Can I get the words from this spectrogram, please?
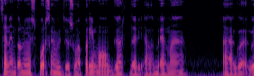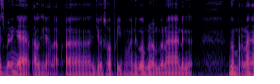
San Antonio Spurs ngambil Joshua Primo guard dari Alabama. Uh, gue gue sebenarnya nggak tahu sih uh, Joshua Primo. Ini gue belum pernah denger belum pernah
